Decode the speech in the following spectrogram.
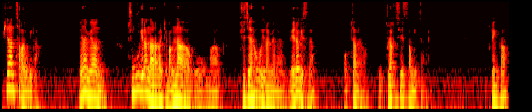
피난처가 여기다. 왜냐면 중국이라는 나라가 이렇게 막 나가고 막 규제하고 이러면은 매력 있어요? 없잖아요. 이 불확실성이 있잖아요. 그러니까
